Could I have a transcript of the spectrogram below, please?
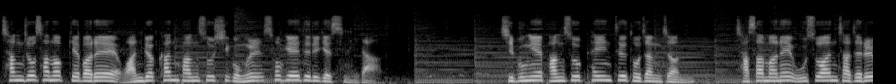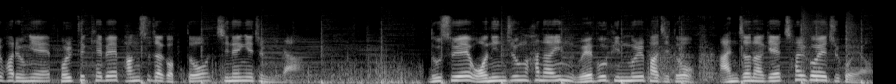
창조산업 개발의 완벽한 방수 시공을 소개해드리겠습니다. 지붕의 방수 페인트 도장 전 자사만의 우수한 자재를 활용해 볼트캡의 방수 작업도 진행해줍니다. 누수의 원인 중 하나인 외부 빗물 바지도 안전하게 철거해주고요.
